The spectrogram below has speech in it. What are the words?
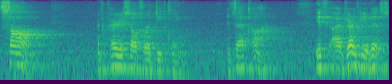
solemn, and prepare yourself for a deep cleaning. It's that time. If I guarantee you this,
